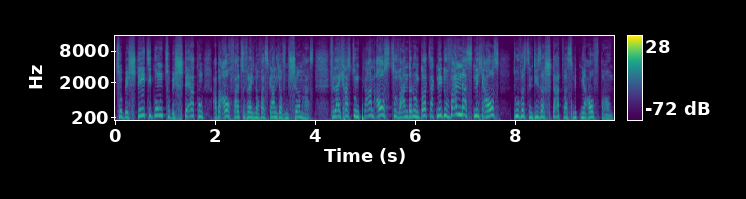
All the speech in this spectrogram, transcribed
zur Bestätigung, zur Bestärkung, aber auch, falls du vielleicht noch was gar nicht auf dem Schirm hast. Vielleicht hast du einen Plan auszuwandern und Gott sagt, nee, du wanderst wanderst nicht aus, du wirst in dieser Stadt was mit mir aufbauen.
